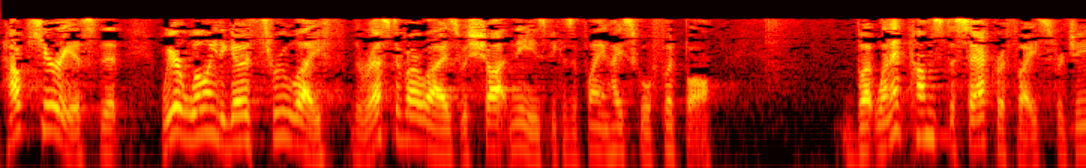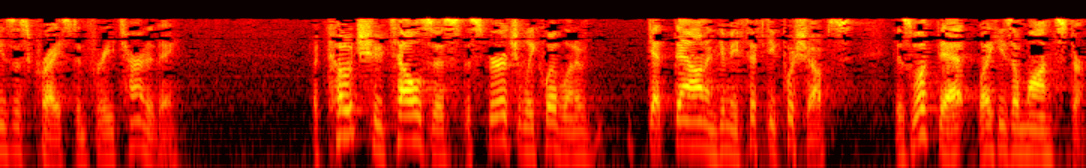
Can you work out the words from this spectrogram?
How curious that we are willing to go through life the rest of our lives with shot knees because of playing high school football. But when it comes to sacrifice for Jesus Christ and for eternity, a coach who tells us the spiritual equivalent of get down and give me 50 push ups is looked at like he's a monster.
